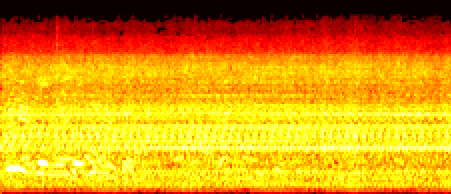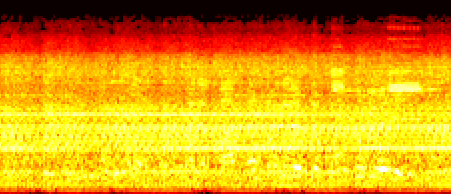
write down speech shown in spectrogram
Thank you.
